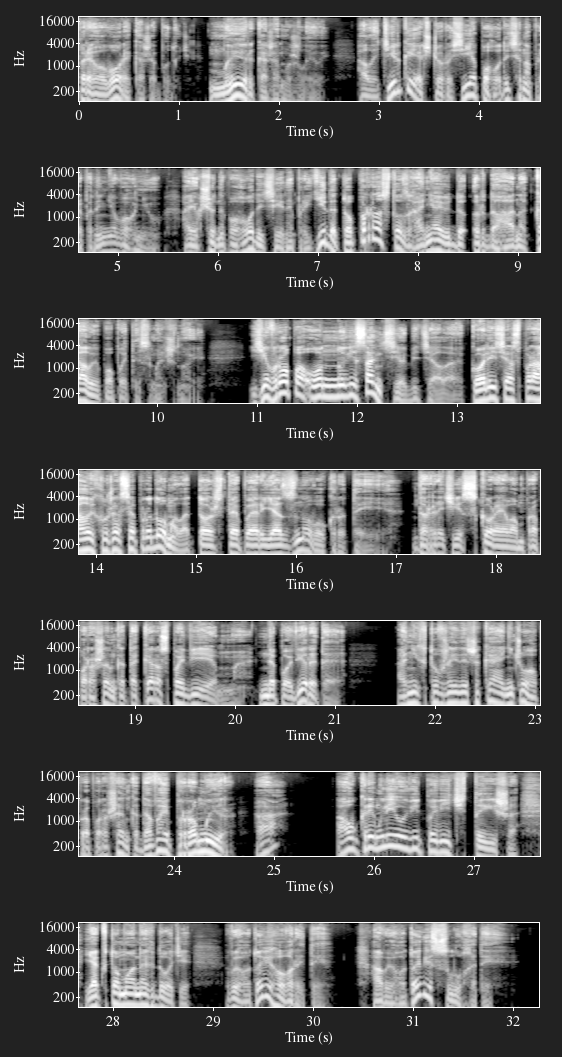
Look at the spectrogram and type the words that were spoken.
Переговори, каже, будуть. Мир, каже, можливий. Але тільки якщо Росія погодиться на припинення вогню. А якщо не погодиться і не приїде, то просто зганяють до Ердогана кави попити смачної. Європа он нові санкції обіцяла. Коаліція спраглих уже все продумала, тож тепер я знову крутий. До речі, скоро я вам про Порошенка таке розповім. Не повірите? А ніхто вже й не чекає нічого про Порошенка. Давай про мир, а? А у Кремлі у відповідь тиша, як в тому анекдоті. Ви готові говорити? А ви готові слухати?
